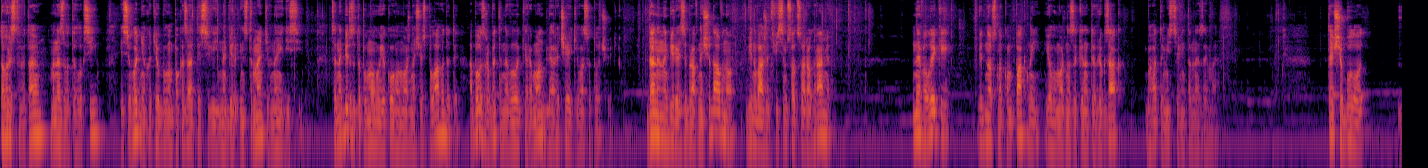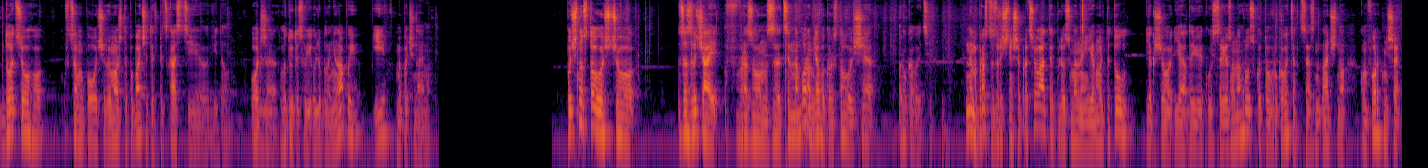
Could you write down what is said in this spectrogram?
Товариство вітаю! Мене звати Олексій, і сьогодні я хотів би вам показати свій набір інструментів на EDC. Це набір, за допомогою якого можна щось полагодити або зробити невеликий ремонт для речей, які вас оточують. Даний набір я зібрав нещодавно, він важить 840 грамів. Невеликий, відносно компактний, його можна закинути в рюкзак, багато місця він там не займе. Те, що було до цього в цьому поучі, ви можете побачити в підсказці відео. Отже, готуйте свої улюблені напої, і ми починаємо. Почну з того, що зазвичай разом з цим набором я використовую ще рукавиці. Ними просто зручніше працювати, плюс в мене є мультитул. Якщо я даю якусь серйозну нагрузку, то в рукавицях це значно комфортніше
